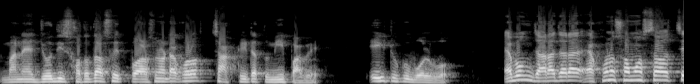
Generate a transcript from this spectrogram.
মানে যদি সততার সহিত পড়াশোনাটা করো, চাকরিটা তুমিই পাবে। এইটুকু বলব। এবং যারা যারা এখনও সমস্যা হচ্ছে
